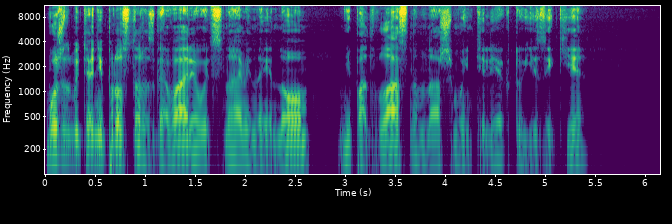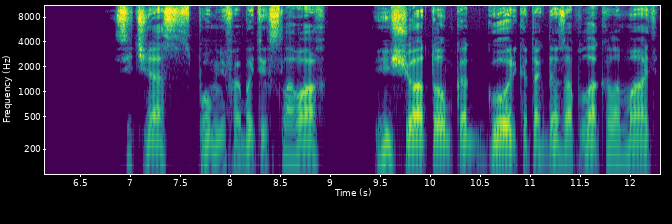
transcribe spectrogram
Может быть, они просто разговаривают с нами на ином, неподвластном нашему интеллекту языке? Сейчас, вспомнив об этих словах, И еще о том, как горько тогда заплакала мать,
